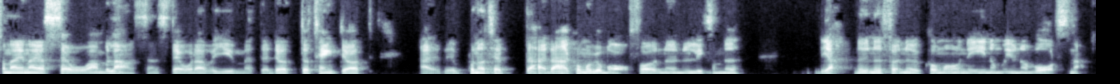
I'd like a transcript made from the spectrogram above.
för när, när jag såg ambulansen stå där vid gymmet, då, då tänkte jag att på något sätt, det här, det här kommer gå bra. För nu, nu, liksom, nu, ja, nu, nu, nu kommer hon inom, inom vård snabbt.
